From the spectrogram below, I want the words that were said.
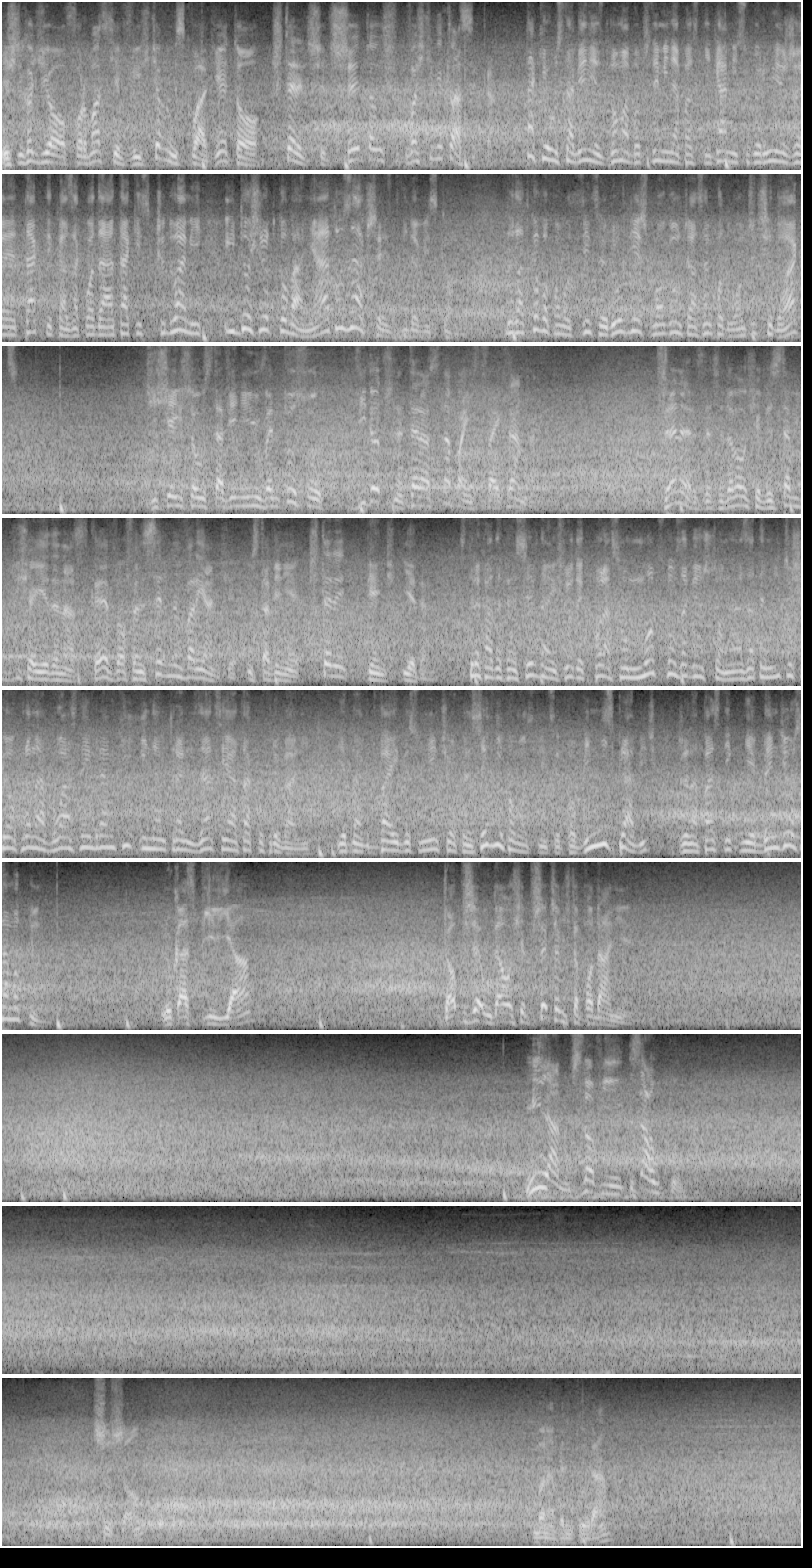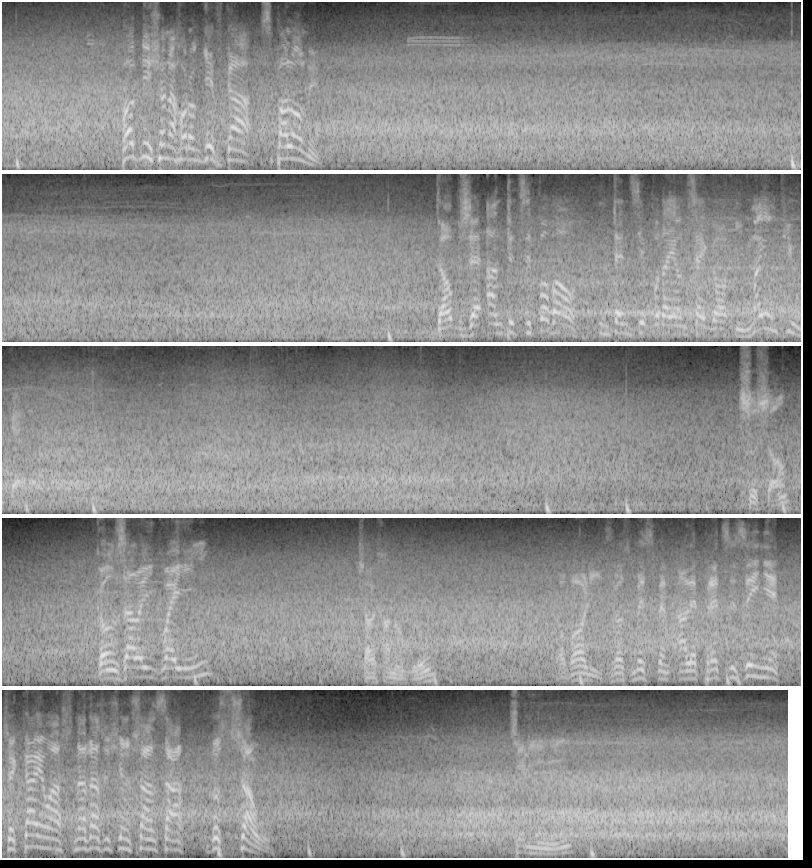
Jeśli chodzi o formację w wyjściowym składzie, to 4-3-3 to już właściwie klasyka. Takie ustawienie z dwoma bocznymi napastnikami sugeruje, że taktyka zakłada ataki skrzydłami i dośrodkowania, a to zawsze jest widowiskowe. Dodatkowo pomocnicy również mogą czasem podłączyć się do akcji. Dzisiejsze ustawienie Juventusu widoczne teraz na Państwa ekranach. Trener zdecydował się wystawić dzisiaj jedenastkę w ofensywnym wariancie. Ustawienie 4-5-1. Strefa defensywna i środek pola są mocno zagęszczone, a zatem liczy się ochrona własnej bramki i neutralizacja ataków rywali. Jednak dwaj wysunięci ofensywni pomocnicy powinni sprawić, że napastnik nie będzie osamotniony. Lukas Bilia. Dobrze udało się przeciąć to podanie. Milan wznowi z autu. Suso. Bonaventura. Podniesiona chorągiewka, spalony. Dobrze antycypował intencje podającego i mają piłkę. Suso. Gonzalo Higuain. Czalhanoglu. Powoli, z rozmysłem, ale precyzyjnie czekają, aż nadarzy się szansa do strzału. Cielini.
